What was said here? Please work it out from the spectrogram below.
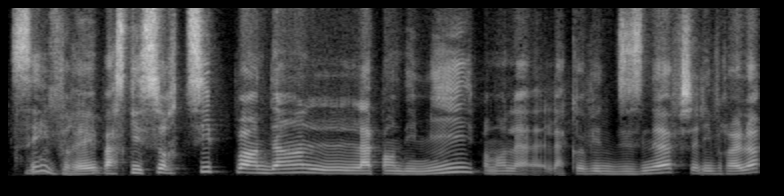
C'est vrai, parce qu'il est sorti pendant la pandémie, pendant la, la COVID-19, ce livre-là.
